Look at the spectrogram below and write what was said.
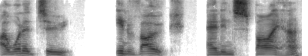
I wanted to invoke and inspire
